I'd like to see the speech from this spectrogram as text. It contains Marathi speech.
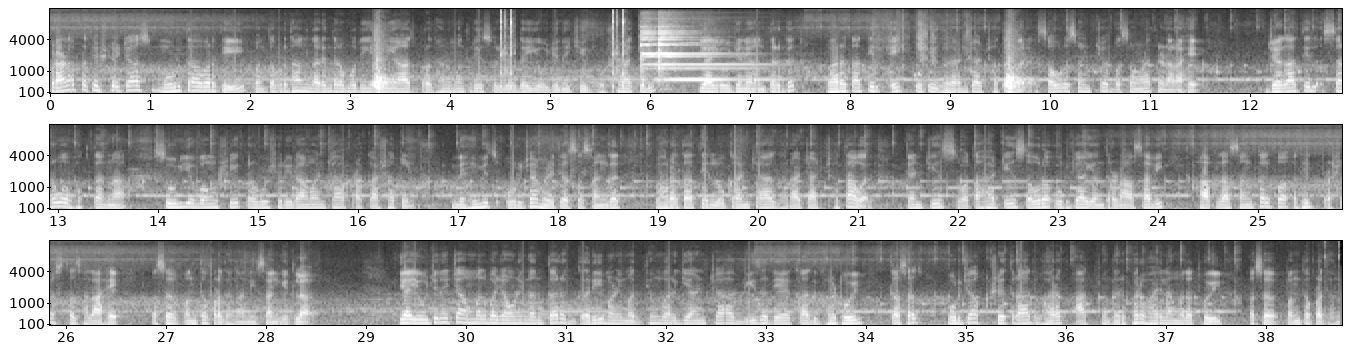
प्राणप्रतिष्ठेच्या मुहूर्तावरती पंतप्रधान नरेंद्र मोदी यांनी आज प्रधानमंत्री सूर्योदय योजनेची घोषणा केली. या योजनेअंतर्गत भारतातील एक कोटी घरांच्या छतावर सौरसंच बसवण्यात येणार आहे. जगातील सर्व भक्तांना सूर्यवंशी प्रभू श्रीरामांच्या प्रकाशातून नेहमीच ऊर्जा मिळते असं सांगत भारतातील लोकांच्या घराच्या छतावर त्यांची स्वतःची सौर ऊर्जा यंत्रणा असावी हा आपला संकल्प अधिक प्रशस्त झाला आहे असं पंतप्रधानांनी सांगितलं. या योजनेच्या अंमलबजावणीनंतर गरीब आणि मध्यमवर्गीयांच्या वीज देयकात घट होईल तसंच ऊर्जा क्षेत्रात भारत आत्मनिर्भर व्हायला मदत होईल असं पंतप्रधान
